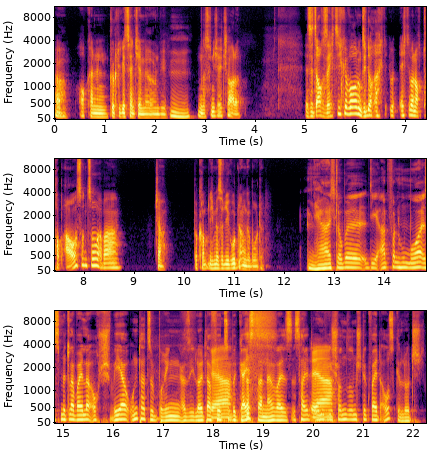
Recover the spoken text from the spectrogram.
ja, auch kein glückliches Händchen mehr irgendwie. Mhm. Und das finde ich echt schade. Ist jetzt auch 60 geworden und sieht doch echt, echt immer noch top aus und so, aber tja, bekommt nicht mehr so die guten Angebote. Ja, ich glaube, die Art von Humor ist mittlerweile auch schwer unterzubringen, also die Leute dafür ja, zu begeistern, das, ne? weil es ist halt ja. irgendwie schon so ein Stück weit ausgelutscht.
